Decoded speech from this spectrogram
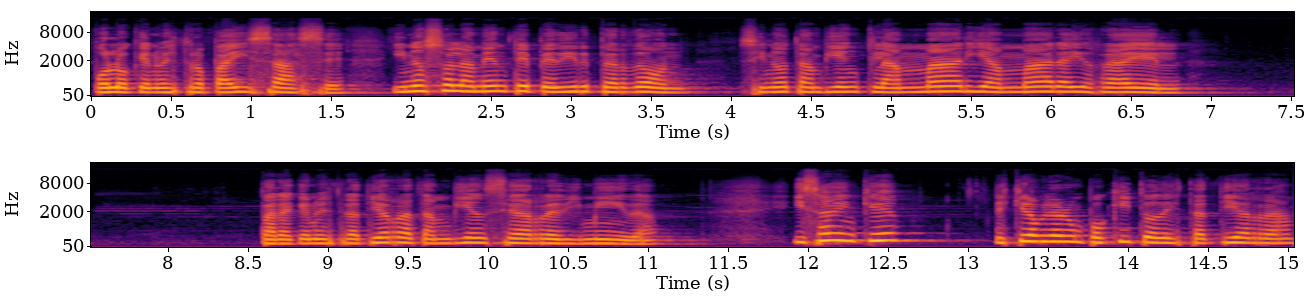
por lo que nuestro país hace. Y no solamente pedir perdón, sino también clamar y amar a Israel para que nuestra tierra también sea redimida. ¿Y saben qué? Les quiero hablar un poquito de esta tierra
